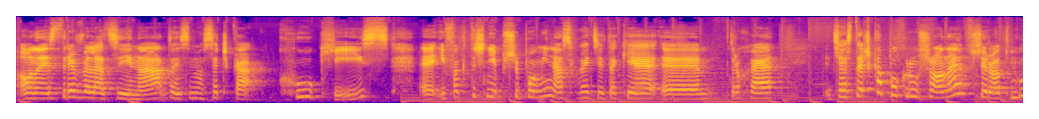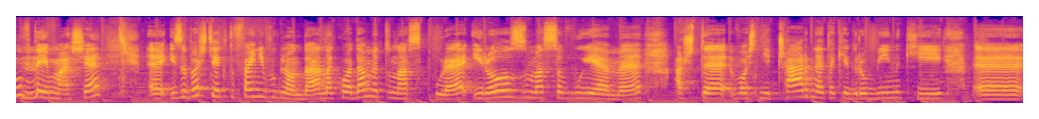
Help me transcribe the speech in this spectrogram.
Ona jest rewelacyjna. To jest maseczka cookies e, i faktycznie przypomina, słuchajcie, takie e, trochę ciasteczka pokruszone w środku, w tej masie. E, I zobaczcie, jak to fajnie wygląda. Nakładamy to na skórę i rozmasowujemy, aż te właśnie czarne takie drobinki e,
